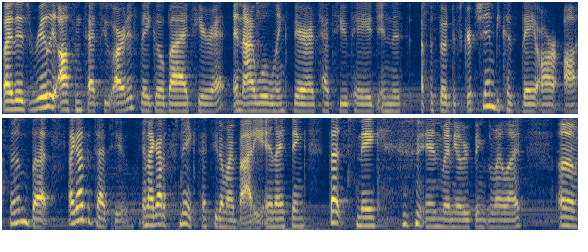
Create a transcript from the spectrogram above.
by this really awesome tattoo artist. They go by Tirette, and I will link their tattoo page in this episode description because they are awesome. But I got the tattoo, and I got a snake tattooed on my body, and I think that snake and many other things in my life um,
